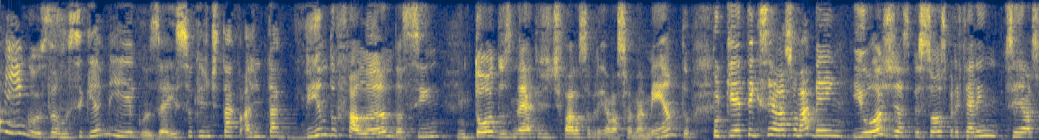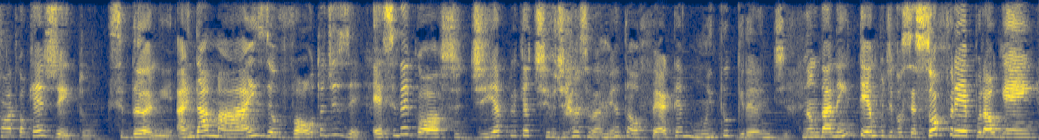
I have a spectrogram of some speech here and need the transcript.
amigos. Vamos seguir amigos. É isso que a gente tá, a gente tá vindo falando, assim, em todos, né, que a gente fala sobre relacionamento, porque tem que se relacionar bem. E hoje as pessoas preferem se relacionar de qualquer jeito. Que se dane. Ainda mais, eu volto a dizer, esse negócio de aplicativo de relacionamento, a oferta é muito grande. Não dá nem tempo de você sofrer por alguém,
